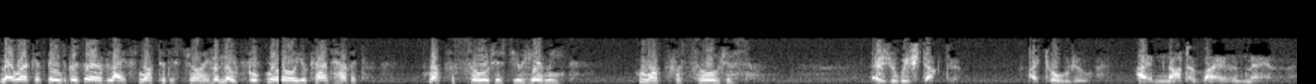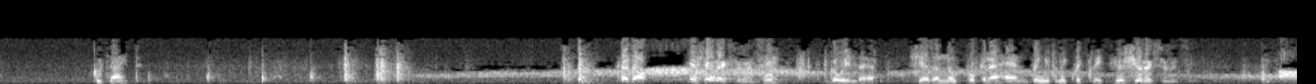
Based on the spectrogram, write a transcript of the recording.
My work has been to preserve life, not to destroy it. The notebook. No, you can't have it. Not for soldiers, do you hear me? Not for soldiers. As you wish, Doctor. I told you, I am not a violent man. Good night. Cadoc, Yes, Your Excellency. go in there. She has a notebook in her hand. Bring it to me quickly. Yes, Your Excellency. Ah.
